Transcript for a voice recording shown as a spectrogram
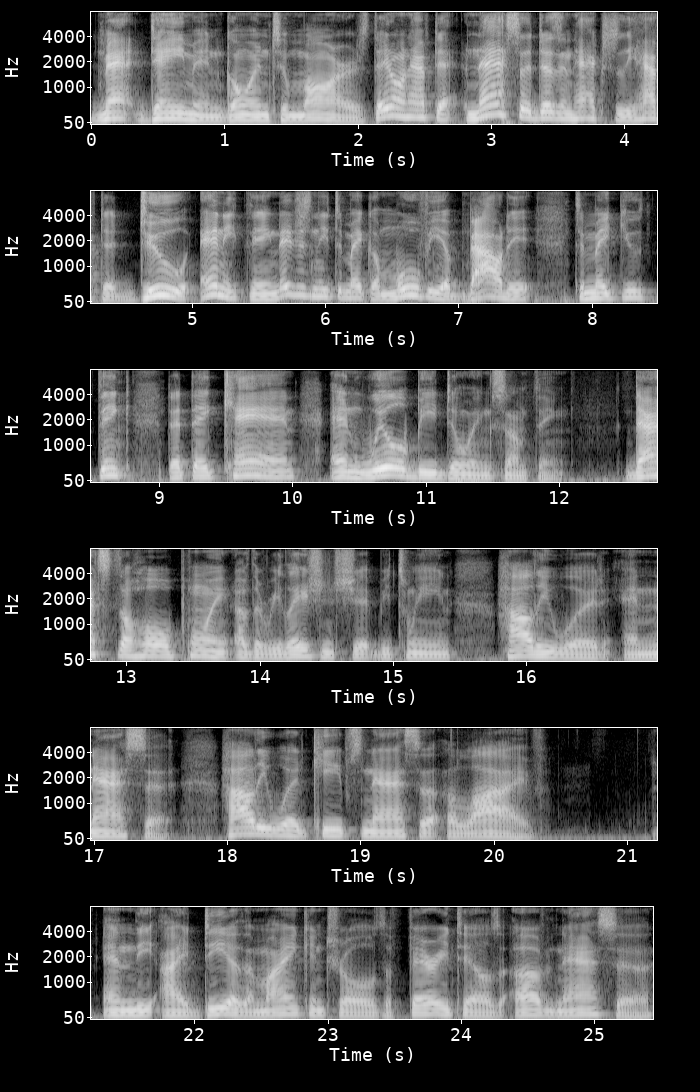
Matt Damon going to Mars. They don't have to, NASA doesn't actually have to do anything. They just need to make a movie about it to make you think that they can and will be doing something. That's the whole point of the relationship between Hollywood and NASA. Hollywood keeps NASA alive and the idea, the mind controls, the fairy tales of NASA,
